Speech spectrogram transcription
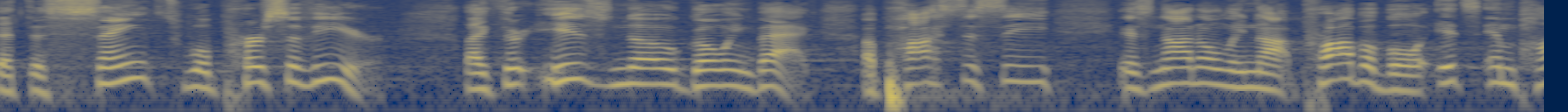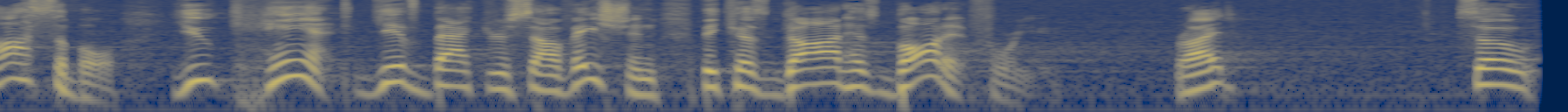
that the saints will persevere. Like there is no going back. Apostasy is not only not probable, it's impossible. You can't give back your salvation because God has bought it for you, right? So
